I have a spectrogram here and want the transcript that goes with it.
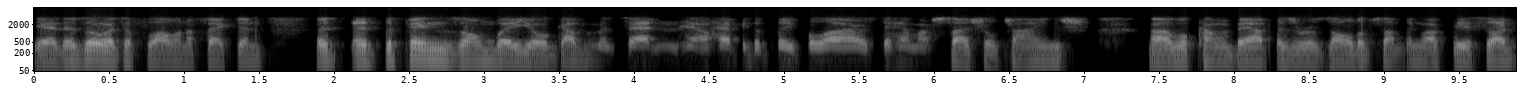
Yeah. There's always a flow and effect. And it, it depends on where your government's at and how happy the people are as to how much social change uh, will come about as a result of something like this. So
